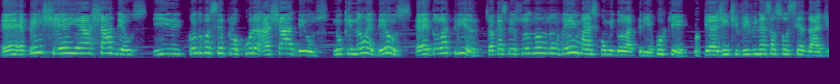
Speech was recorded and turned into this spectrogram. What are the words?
é, é preencher e é achar Deus. E quando você procura achar Deus no que não é Deus, É a idolatria. Só que as pessoas não, não veem mais como idolatria. Por quê? Porque a gente vive nessa sociedade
